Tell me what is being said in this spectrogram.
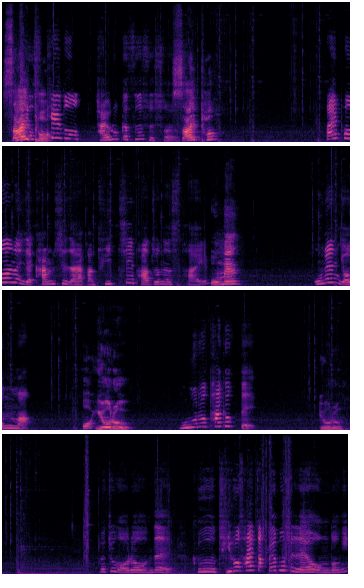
사이퍼? 스킬도 자유롭게 쓸 수 있어요 사이퍼? 사이퍼는 이제 감시자 약간 뒤치 봐주는 스타일 오멘? 오면 연막 어 요루. 무르 타격대 요루. 좀 어려운데 그 뒤로 살짝 빼보실래요 엉덩이?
